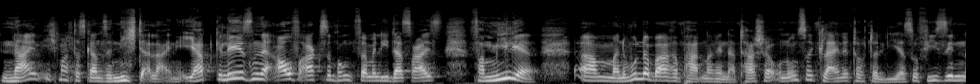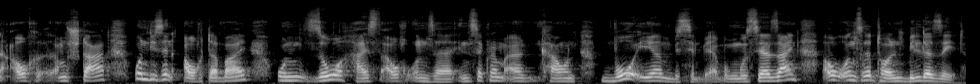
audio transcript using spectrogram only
nein, ich mache das Ganze nicht alleine. Ihr habt gelesen auf Achse.family, das heißt Familie. Ähm, meine wunderbare Partnerin Natascha und unsere kleine Tochter Lia Sophie sind auch am Start und die sind auch dabei und so heißt auch unser Instagram-Account, wo ihr ein bisschen Werbung muss ja sein, auch unsere tollen Bilder seht.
